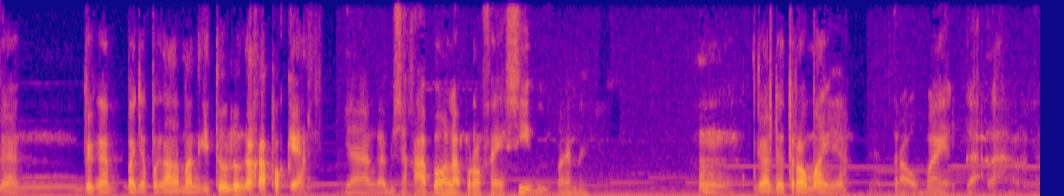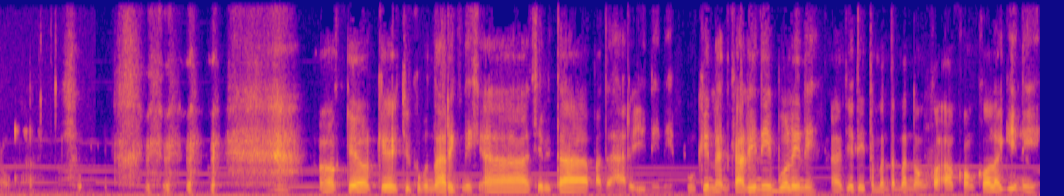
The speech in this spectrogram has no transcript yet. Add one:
Dan dengan banyak pengalaman gitu lu nggak kapok ya? Ya nggak bisa kapok lah profesi gimana? Hmm, nggak ada trauma ya trauma ya enggak lah trauma Oke oke cukup menarik nih eh, cerita pada hari ini nih. Mungkin lain kali nih boleh nih eh, jadi teman-teman nongko ah, kongko lagi nih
